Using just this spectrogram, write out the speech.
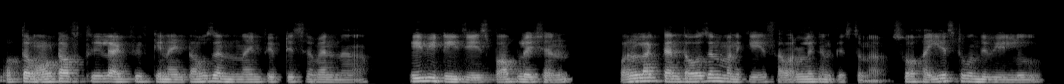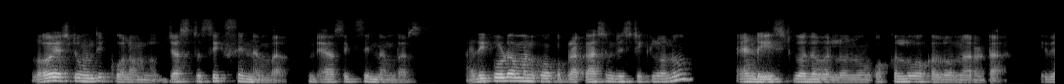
మొత్తం out of three lakh fifty nine thousand nine fifty seven PVTGs population one lakh ten thousand మనకి సవరలే కనిపిస్తున్నారు. సో హైయెస్ట్ ఉంది వీళ్ళు లోయెస్ట్ ఉంది కోలంలో. Just six in number they are six in numbers అది కూడా మనకు ఒక ప్రకాశం డిస్టిక్ లోను అండ్ ఈస్ట్ గోదావరిలోను ఒకళ్ళు ఒకళ్ళు ఉన్నారట. ఇది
